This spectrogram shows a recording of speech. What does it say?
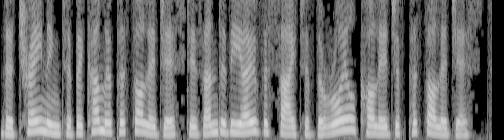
The training to become a pathologist is under the oversight of the Royal College of Pathologists.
